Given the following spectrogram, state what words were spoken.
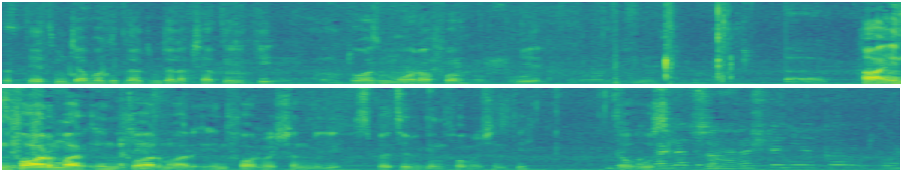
तर ते तुमच्या बघितलं तुमच्या लक्षात येईल की it was more of a हे इन्फॉर्मर इन्फॉर्मर इन्फॉर्मेशन मिली. स्पेसिफिक इन्फॉर्मेशन ती. तो उस महाराष्ट्रीयन आहे का कोण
